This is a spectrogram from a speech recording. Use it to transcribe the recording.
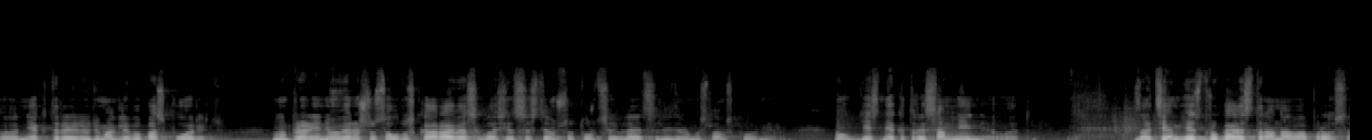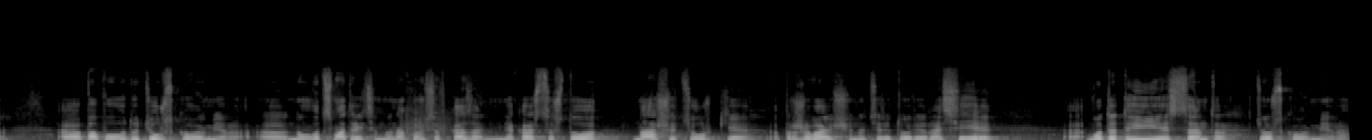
э, некоторые люди могли бы поспорить. Ну, например, я не уверен, что Саудовская Аравия согласится с тем, что Турция является лидером исламского мира. Ну, есть некоторые сомнения в этом. Затем есть другая сторона вопроса. Э, по поводу тюркского мира. Ну вот смотрите, мы находимся в Казани. Мне кажется, что наши тюрки, проживающие на территории России, вот это и есть центр тюркского мира.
